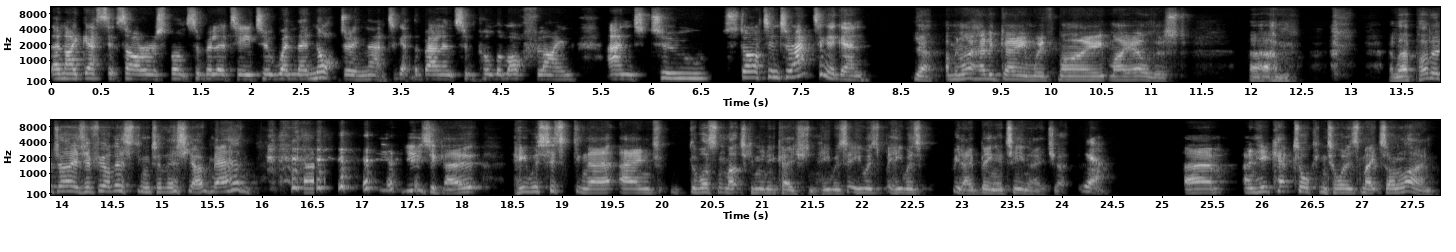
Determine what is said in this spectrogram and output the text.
then I guess it's our responsibility to, when they're not doing that, to get the balance and pull them offline and to start interacting again. Yeah, I mean, I had a game with my my eldest, um, and I apologise if you're listening to this, young man. Uh, years ago, he was sitting there, and there wasn't much communication. He was he was he was you know being a teenager. Yeah. Um, and he kept talking to all his mates online.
